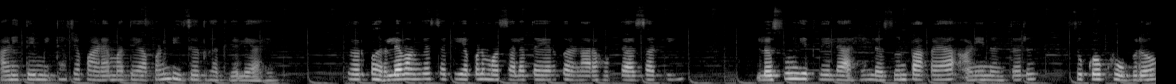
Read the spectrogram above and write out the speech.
आणि ते मिठाच्या पाण्यामध्ये आपण भिजत घातलेले आहेत. तर भरल्या वांग्यासाठी आपण मसाला तयार करणार आहोत. त्यासाठी लसूण घेतलेला आहे लसूण पाकळ्या आणि नंतर सुकं खोबरं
